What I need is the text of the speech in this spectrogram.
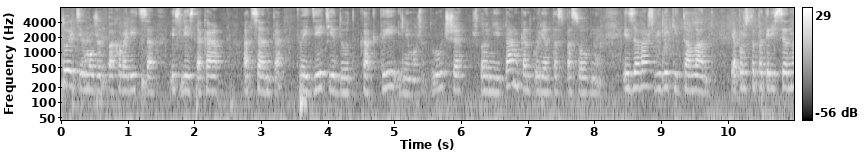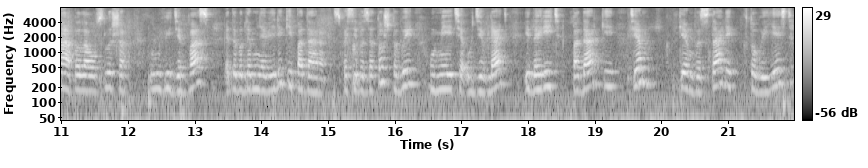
кто этим может похвалиться, если есть такая оценка. Твои дети идут, как ты, или, может, лучше, что они и там конкурентоспособны. И за ваш великий талант – я просто потрясена была, услышав, увидев вас. Это был для меня великий подарок. Спасибо за то, что вы умеете удивлять и дарить подарки тем, кем вы стали, кто вы есть,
